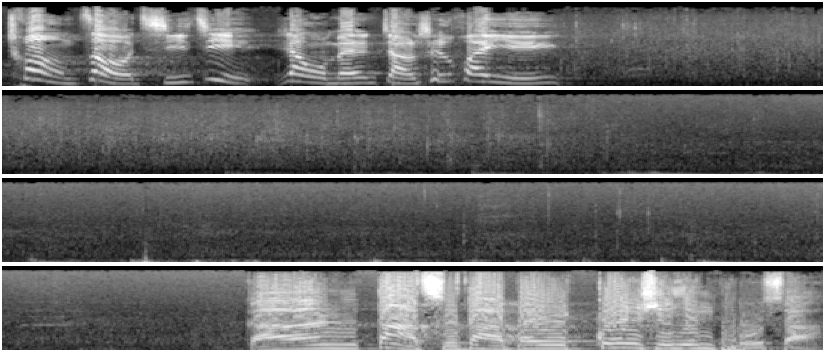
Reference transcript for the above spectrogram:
创造奇迹。让我们掌声欢迎。感恩大慈大悲观世音菩萨，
